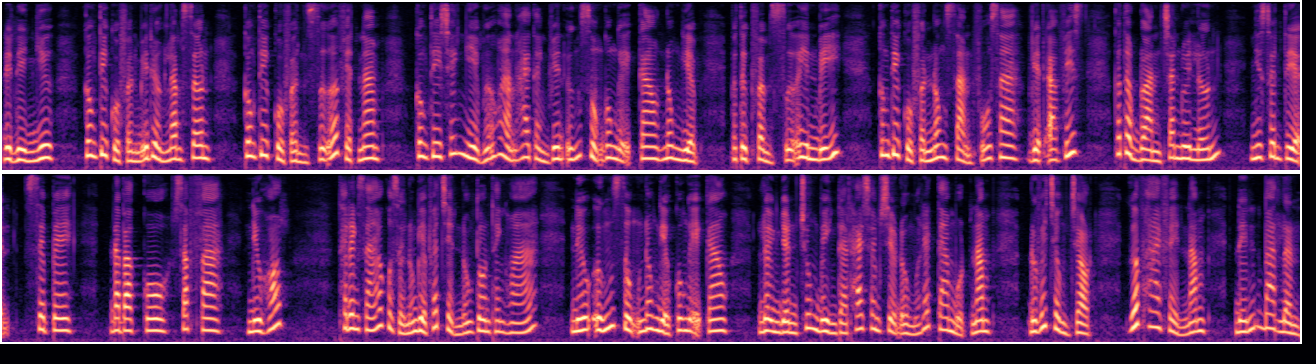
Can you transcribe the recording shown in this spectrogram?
điển hình như Công ty cổ phần Mỹ đường Lam Sơn, Công ty cổ phần sữa Việt Nam, Công ty trách nhiệm hữu hạn hai thành viên ứng dụng công nghệ cao nông nghiệp và thực phẩm sữa Yên Mỹ, Công ty cổ phần nông sản Phú Gia Việt Avis, các tập đoàn chăn nuôi lớn như Xuân Tiện, CP, Dabaco, Zapfa, New Hope, theo đánh giá của Sở Nông nghiệp Phát triển Nông thôn Thanh Hóa, nếu ứng dụng nông nghiệp công nghệ cao, lợi nhuận trung bình đạt 200 triệu đồng một hecta một năm đối với trồng trọt, gấp 2,5 đến 3 lần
